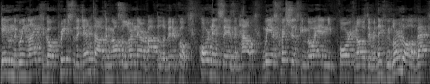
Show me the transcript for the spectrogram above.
gave him the green light to go preach to the Gentiles. And we also learned there about the Levitical ordinances and how we as Christians can go ahead and eat pork and all those different things. We learned all of that.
